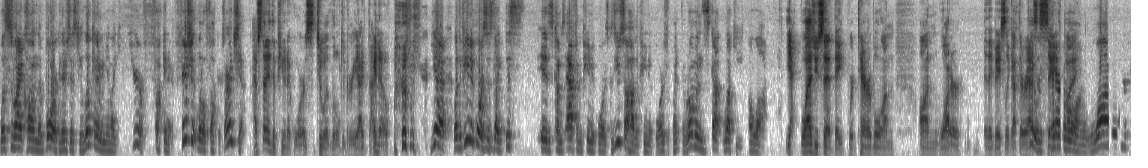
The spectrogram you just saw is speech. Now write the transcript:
Well, this is why I call them the Borg. There's just you look at them and you're like, you're fucking efficient little fuckers, aren't you? I've studied the Punic Wars to a little degree. I, I know. Yeah. Well, the Punic Wars is like this is comes after the Punic Wars because you saw how the Punic Wars went. The Romans got lucky a lot. yeah. Well, as you said, they were terrible on on water. They basically got their They were asses saved terrible by. on water.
